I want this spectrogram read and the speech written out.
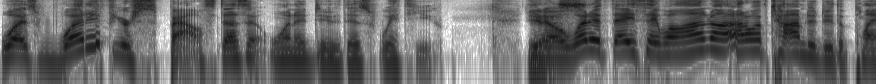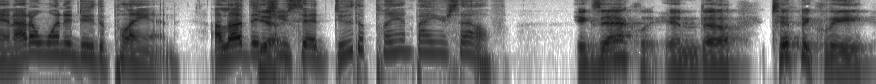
was what if your spouse doesn't want to do this with you? You yes. know, what if they say, well, I don't, I don't have time to do the plan. I don't want to do the plan. I love that yes. you said, do the plan by yourself. Exactly. And uh, typically,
